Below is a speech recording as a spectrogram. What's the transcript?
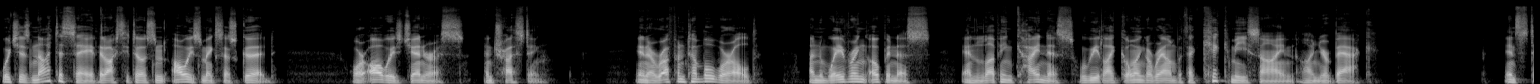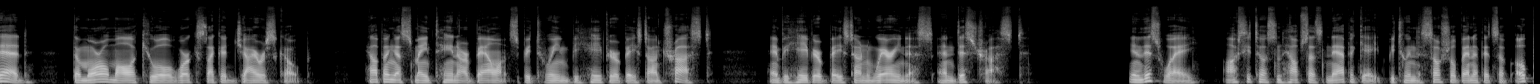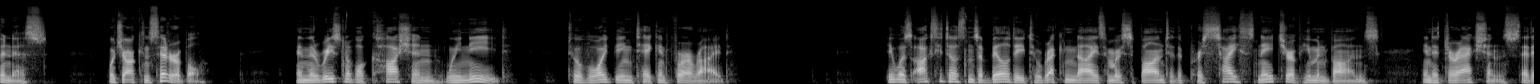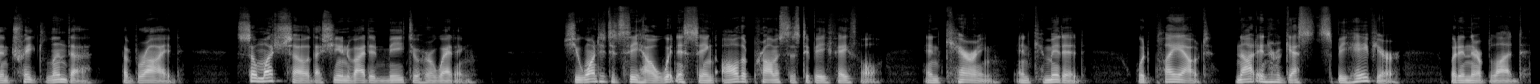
which is not to say that oxytocin always makes us good, or always generous and trusting. In a rough and tumble world, unwavering openness and loving kindness will be like going around with a kick me sign on your back. Instead, the moral molecule works like a gyroscope helping us maintain our balance between behavior based on trust and behavior based on wariness and distrust. In this way, oxytocin helps us navigate between the social benefits of openness, which are considerable, and the reasonable caution we need to avoid being taken for a ride. It was oxytocin's ability to recognize and respond to the precise nature of human bonds and interactions that intrigued Linda, the bride, so much so that she invited me to her wedding. She wanted to see how witnessing all the promises to be faithful and caring and committed would play out not in her guests' behavior, but in their blood.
